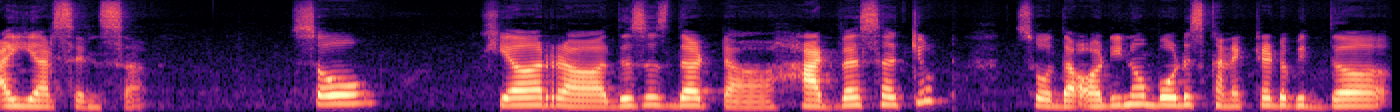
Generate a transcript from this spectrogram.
IR sensor. So, here uh, this is that uh, hardware circuit. So, the Arduino board is connected with the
